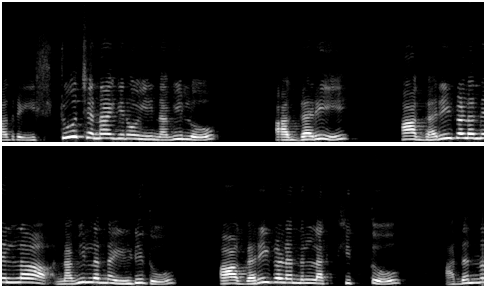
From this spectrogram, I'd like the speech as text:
ಆದ್ರೆ ಇಷ್ಟು ಚೆನ್ನಾಗಿರೋ ಈ ನವಿಲು ಆ ಗರಿ, ಆ ಗರಿಗಳನ್ನೆಲ್ಲ ನವಿಲನ್ನ ಹಿಡಿದು, ಆ ಗರಿಗಳನ್ನೆಲ್ಲ ಕಿತ್ತು, ಅದನ್ನ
